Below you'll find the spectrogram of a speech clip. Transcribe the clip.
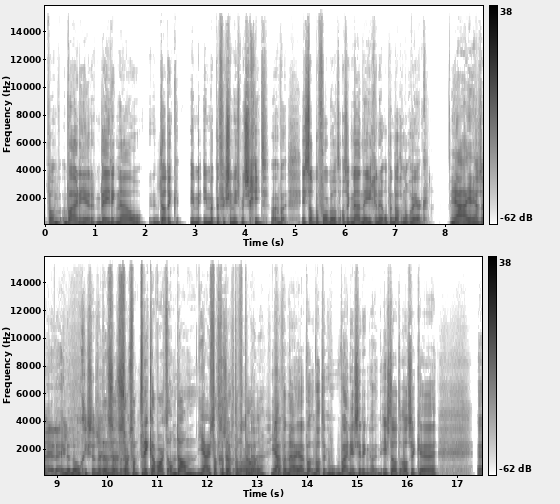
Van wanneer weet ik nou dat ik in, in mijn perfectionisme schiet? Is dat bijvoorbeeld als ik na negenen op een dag nog werk? Ja, ja, ja. Dat is een hele, hele logische. Dat is, Dat is een soort van trigger wordt om dan juist dat gedrag te vertonen. Ja. Ja. van, nou ja, wat, wat, wanneer zit ik, nou- is dat als ik, eh, eh,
